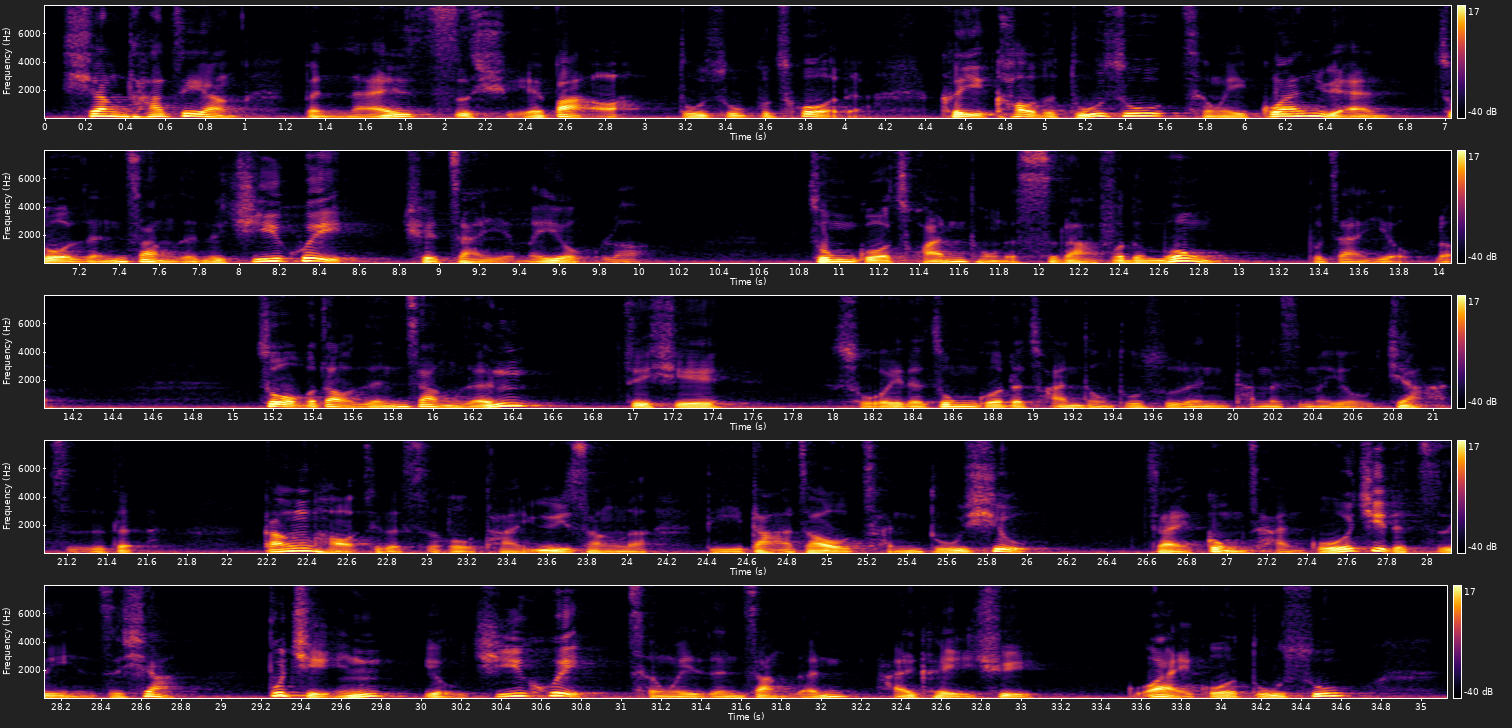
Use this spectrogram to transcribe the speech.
像他这样本来是学霸啊。读书不错的，可以靠着读书成为官员、做人上人的机会，却再也没有了。中国传统的士大夫的梦不再有了，做不到人上人，这些所谓的中国的传统读书人，他们是没有价值的。刚好这个时候，他遇上了李大钊、陈独秀，在共产国际的指引之下。不仅有机会成为人上人，还可以去外国读书。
